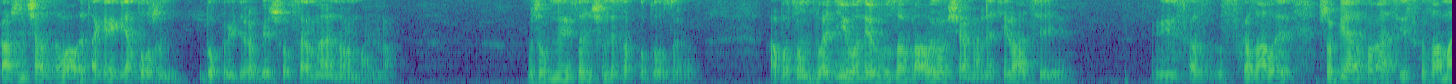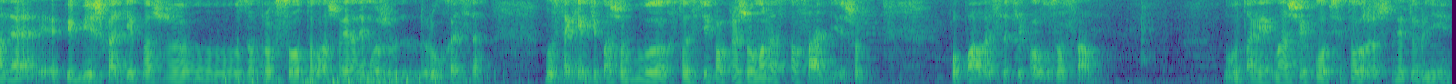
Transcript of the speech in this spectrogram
кожен час давали, так як я должен доповідь робити, що все в мене нормально. Ну, щоб ніхто нічого не заподозрив. А потім два дні вони забрали взагалі в мене ті рації. І сказали, щоб я по рації сказав, мене ж, е, затрьохсотила, що я не можу рухатися. Ну, з таким, типу, щоб е, хтось типу, прийшов мене спасати, щоб попалися типу, у засаду. Ну, так як наші хлопці теж не дурні,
